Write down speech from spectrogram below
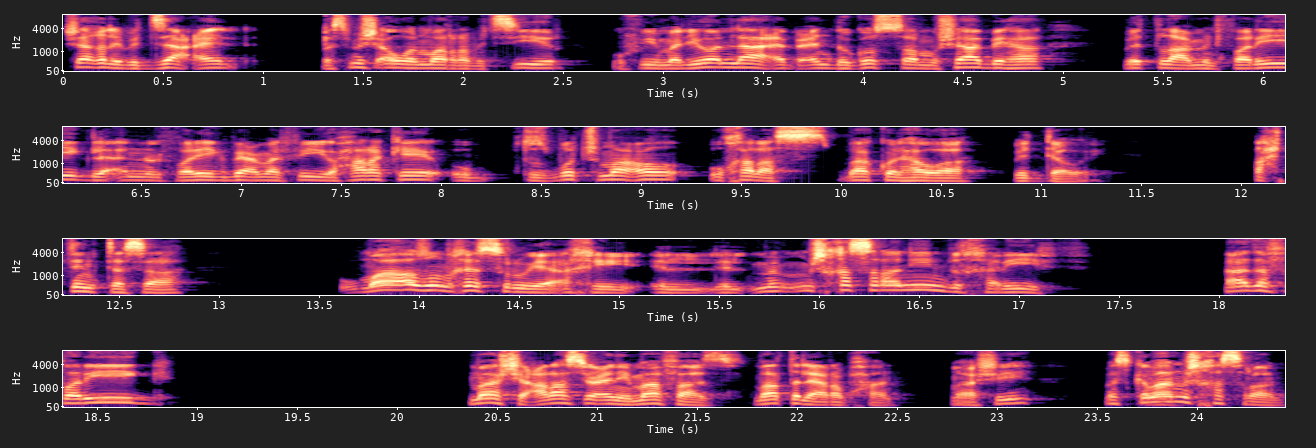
شغله بتزعل بس مش أول مرة بتصير وفي مليون لاعب عنده قصة مشابهة بيطلع من فريق لأنه الفريق بيعمل فيه حركة وبتزبطش معه وخلص باكل هوا بالدوري راح تنتسى. وما أظن خسروا يا أخي. ال... مش خسرانين بالخريف. هذا فريق ماشي على راسي وعيني ما فاز ما طلع ربحان ماشي؟ بس كمان مش خسران.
